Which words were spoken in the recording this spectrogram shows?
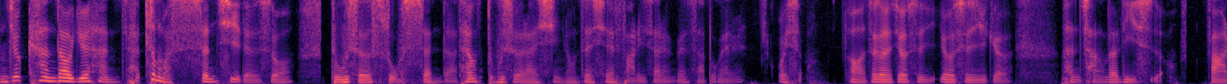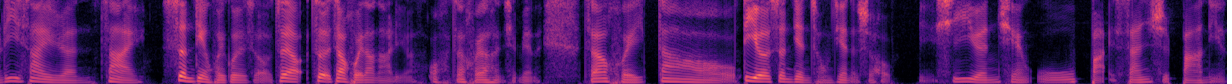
你就看到约翰他这么生气的说：“毒蛇所生的，他用毒蛇来形容这些法利赛人跟撒都该人，为什么？哦，这个就是又是一个很长的历史哦。法利赛人在圣殿回归的时候，这要这要回到哪里了？哦，这回到很前面的，这要回到第二圣殿重建的时候，西元前五百三十八年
